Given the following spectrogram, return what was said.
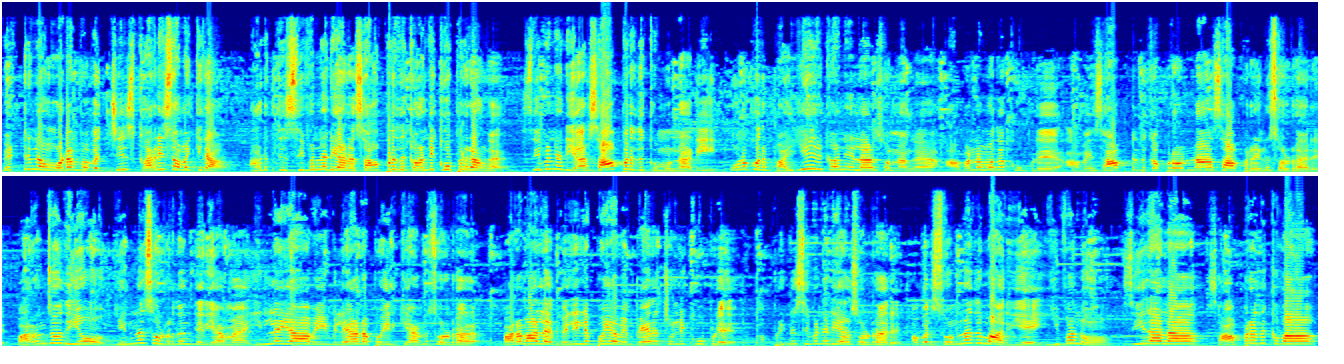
வெட்டின உடம்ப வச்சு கறி சமைக்கிறா. அடுத்து சிவனடியார சாப்பிடறதுக்காண்டி கூப்பிடுறாங்க. சிவனடியார் சாப்பிட்றதுக்கு முன்னாடி உனக்கு ஒரு பையன் இருக்கான்னு எல்லாரும் சொன்னாங்க. அவனை முத கூப்பிடு. அவன் சாப்பிட்டதுக்கு அப்புறம் நான் சாப்பிட்றேன்னு சொல்றாரு. பரஞ்சோதியும் என்ன சொல்றதுன்னு தெரியாம இல்லையா அவன் விளையாட போயிருக்கியான்னு சொல்றாரு. பரவாயில்ல வெளியில போய் அவன் பேரை சொல்லி கூப்பிடு. அப்படின்னு சிவனடியார் சொல்றாரு. அவர் சொன்னது மாதிரியே இவனும் சீராளா சாப்பிட்றதுக்கு வா.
